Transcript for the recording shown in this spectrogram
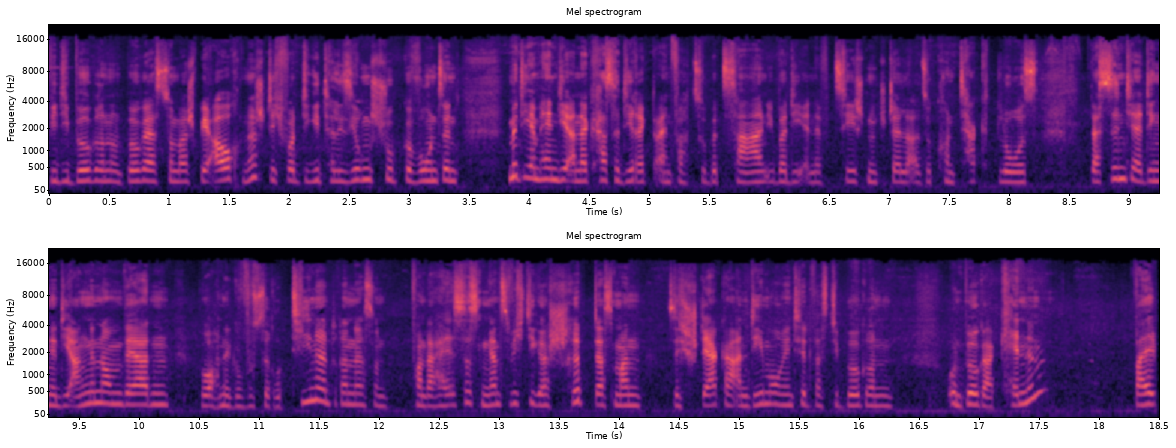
wie die Bürgerinnen und Bürger es zum Beispiel auch, ne? Stichwort Digitalisierungsschub gewohnt sind, mit ihrem Handy an der Kasse direkt einfach zu bezahlen über die NFC-Schnittstelle, also kontaktlos. Das sind ja Dinge, die angenommen werden, wo auch eine gewisse Routine drin ist. Und von daher ist es ein ganz wichtiger Schritt, dass man sich stärker an dem orientiert, was die Bürgerinnen und Bürger kennen. Weil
